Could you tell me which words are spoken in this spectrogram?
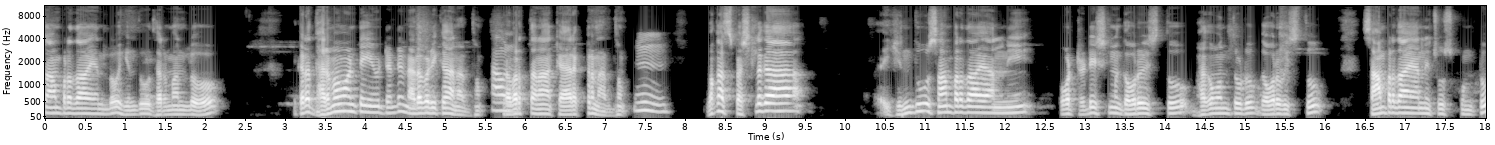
సాంప్రదాయంలో హిందూ ధర్మంలో ఇక్కడ ధర్మం అంటే ఏమిటంటే నడవడిక అని అర్థం. ప్రవర్తన క్యారెక్టర్ అని అర్థం. ఒక స్పెషల్గా హిందూ సాంప్రదాయాల్ని ఒక ట్రెడిషన్ గౌరవిస్తూ భగవంతుడు గౌరవిస్తూ సాంప్రదాయాన్ని చూసుకుంటూ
